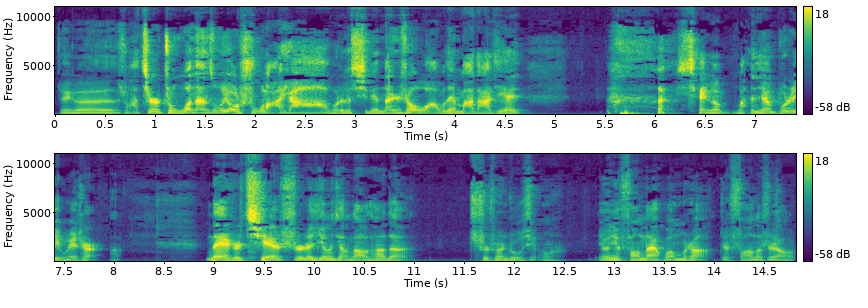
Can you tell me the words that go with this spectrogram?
这个说今儿中国男足又输了，哎呀，我这个心里难受啊，我得骂大街。这个完全不是一回事儿啊，那是切实的影响到他的吃穿住行了，因为你房贷还不上，这房子是要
